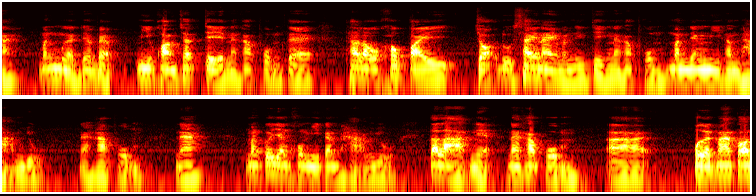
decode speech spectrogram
นะ มันเหมือนจะแบบมีความชัดเจนนะครับผมแต่ถ้าเราเข้าไปเจาะดูไส้ในมันจริง ๆ นะครับผมมันยังมีคำถามอยู่นะครับผมนะ มันก็ยังคงมีคำถามอยู่ตลาดเนี่ยนะครับผมอ่า เปิดมาตอน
